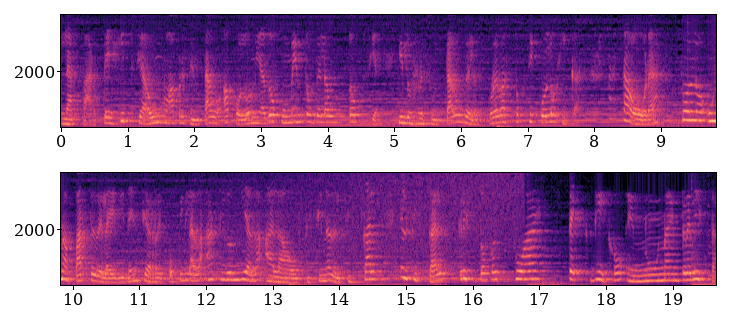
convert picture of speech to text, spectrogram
la parte egipcia aún no ha presentado a Polonia documentos de la autopsia y los resultados de las pruebas toxicológicas. Hasta ahora, solo una parte de la evidencia recopilada ha sido enviada a la oficina del fiscal el fiscal Christopher Suartek dijo en una entrevista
